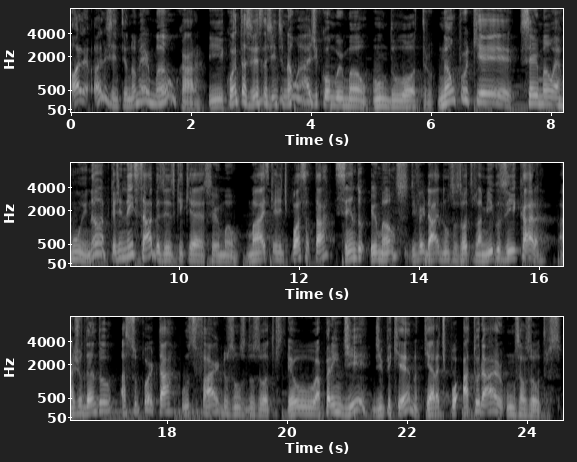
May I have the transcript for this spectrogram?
Olha, olha, gente, o nome é irmão irmão, cara. E quantas vezes a gente não age como irmão um do outro? Não porque ser irmão é ruim, não, é porque a gente nem sabe às vezes o que é ser irmão, mas que a gente possa estar tá sendo irmãos de verdade uns dos outros, amigos e, cara, ajudando a suportar os fardos uns dos outros. Eu aprendi de pequeno que era tipo aturar uns aos outros.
